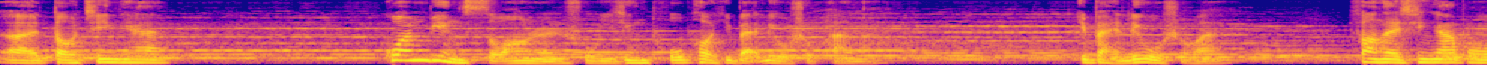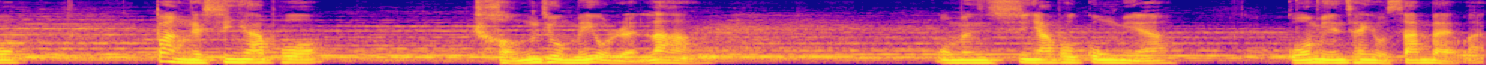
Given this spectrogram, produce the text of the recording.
呃到今天，官病死亡人数已经突破一百六十万了，一百六十万，放在新加坡，半个新加坡城就没有人了。我们新加坡公民啊，国民才有三百万，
